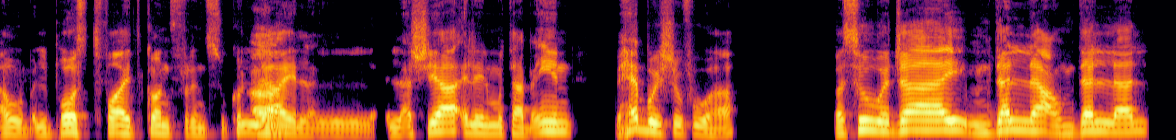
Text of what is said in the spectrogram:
أو ال post fight conference وكل آه. هاي الأشياء اللي المتابعين بحبوا يشوفوها. بس هو جاي مدلع ومدلل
